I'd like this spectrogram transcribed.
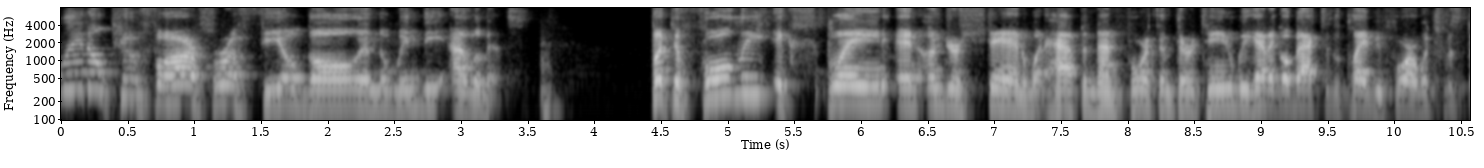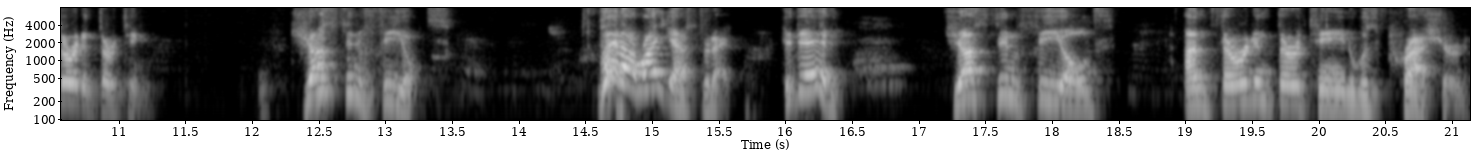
Little too far for a field goal in the windy elements. But to fully explain and understand what happened on fourth and 13, we got to go back to the play before, which was third and 13. Justin Fields played all right yesterday. He did. Justin Fields on third and 13 was pressured.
